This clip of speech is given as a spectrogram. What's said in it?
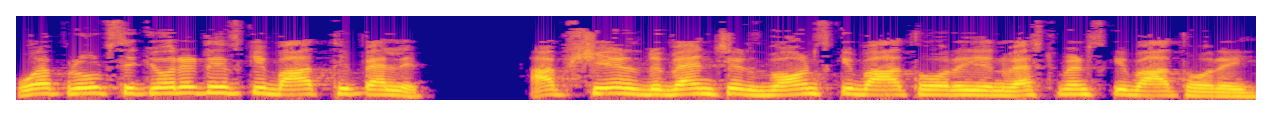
وہ اپروڈ سیکورٹیز کی بات تھی پہلے۔ اب شیئر ڈیبینچر بانڈس کی بات ہو رہی انویسٹمنٹ کی بات ہو رہی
